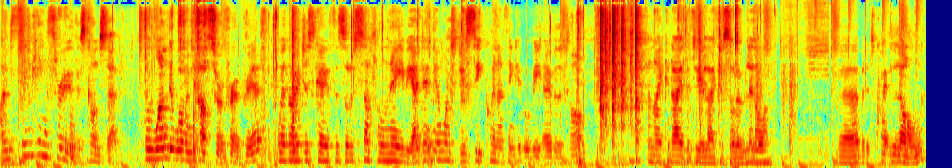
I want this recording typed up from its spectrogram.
I'm thinking through this concept. The Wonder Woman cuffs are appropriate. Whether I just go for sort of subtle navy. I don't think I want to do sequin. I think it will be over the top. And I could either do like a sort of little, uh, but it's quite long.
